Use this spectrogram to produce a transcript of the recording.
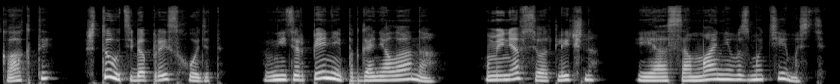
Как ты? Что у тебя происходит?» В нетерпении подгоняла она. «У меня все отлично. Я сама невозмутимость.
